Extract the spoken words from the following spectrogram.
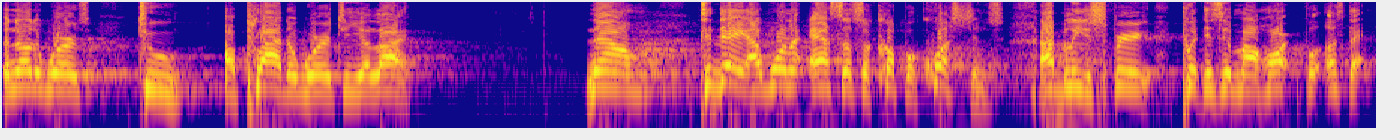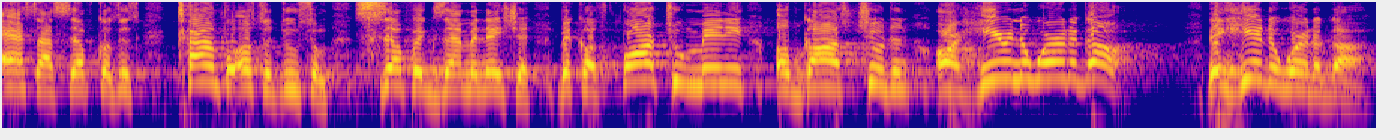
In other words, to apply the word to your life. Now, today I want to ask us a couple questions. I believe the Spirit put this in my heart for us to ask ourselves because it's time for us to do some self examination because far too many of God's children are hearing the Word of God. They hear the Word of God,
